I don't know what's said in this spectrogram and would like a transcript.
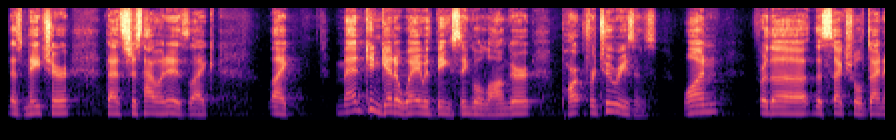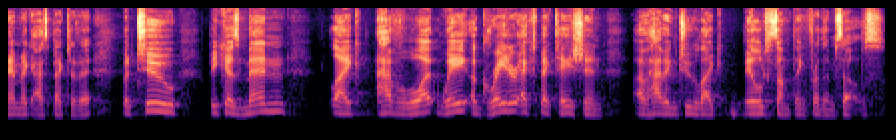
that's nature. That's just how it is. Like like men can get away with being single longer part for two reasons. One, for the the sexual dynamic aspect of it, but two, because men like have what way a greater expectation of having to like build something for themselves.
